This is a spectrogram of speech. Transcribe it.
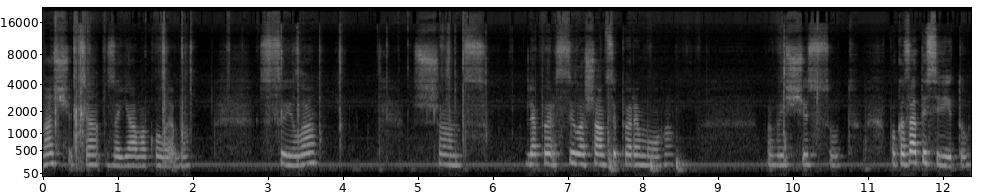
На що ця заява Кулеби? Сила, шанс. Для сила, шанс і перемога. Вищий суд. Показати світу.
